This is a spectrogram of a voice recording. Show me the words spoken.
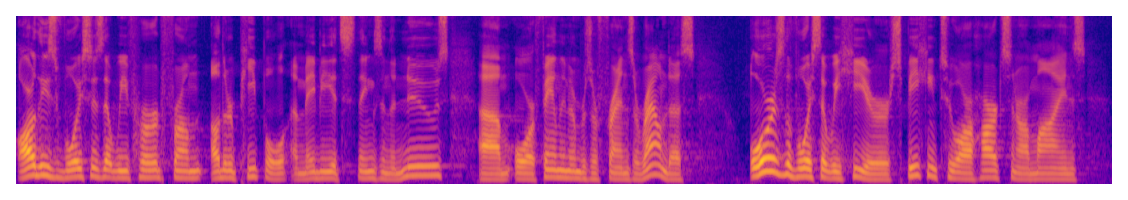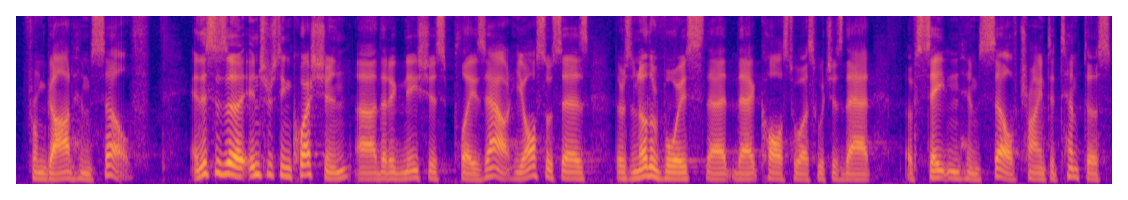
Are these voices that we've heard from other people? Uh, maybe it's things in the news um, or family members or friends around us. Or is the voice that we hear speaking to our hearts and our minds from God Himself? And this is an interesting question uh, that Ignatius plays out. He also says there's another voice that, that calls to us, which is that of Satan himself trying to tempt us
